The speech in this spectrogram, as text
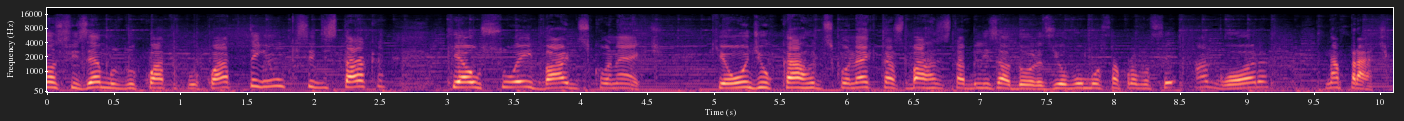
Nós fizemos do 4x4, tem um que se destaca, que é o Sway Bar Disconnect, que é onde o carro desconecta as barras estabilizadoras. E eu vou mostrar para você agora na prática.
